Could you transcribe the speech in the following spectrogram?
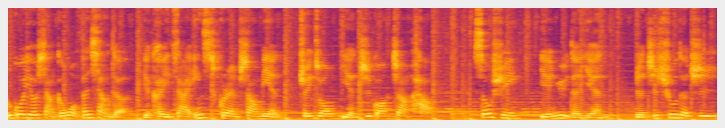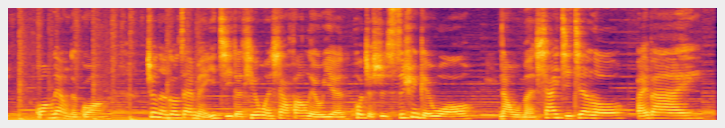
如果有想跟我分享的，也可以在 Instagram 上面追踪“言之光”账号，搜寻“言语的言，人之初的之，光亮的光”，就能够在每一集的贴文下方留言，或者是私讯给我哦。那我们下一集见喽，拜拜。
